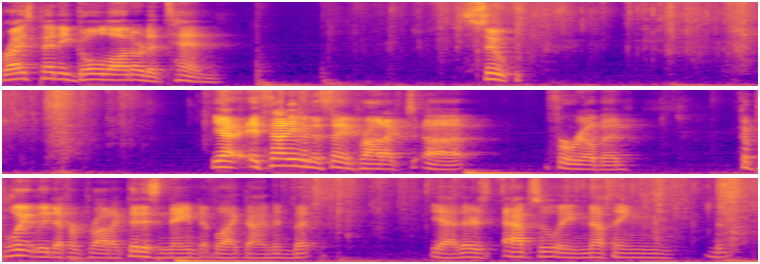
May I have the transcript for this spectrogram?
Bryce Petty gold auto to 10. Soup. Yeah, it's not even the same product uh, for real, Ben. Completely different product. It is named at Black Diamond, but yeah, there's absolutely nothing that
